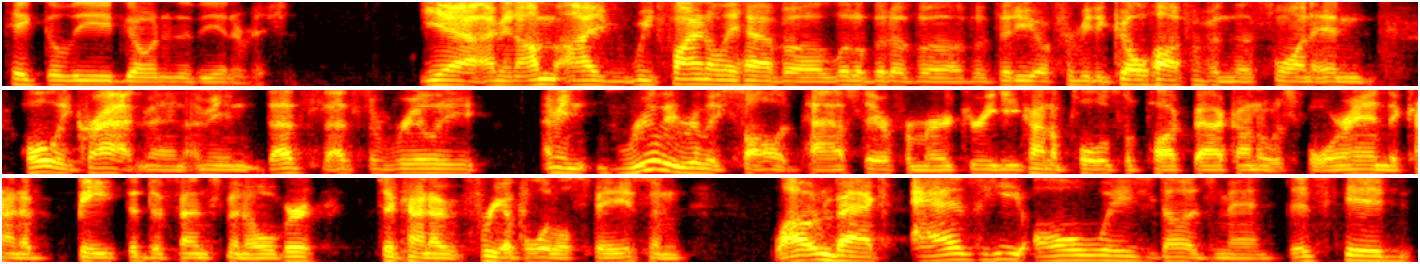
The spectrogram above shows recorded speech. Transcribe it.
take the lead going into the intermission. Yeah, I mean, I'm I we finally have a little bit of a, of a video for me to go off of in this one, and holy crap, man! I mean, that's that's a really, I mean, really really solid pass there for Mercuri. He kind of pulls the puck back onto his forehand to kind of bait the defenseman over to kind of free up a little space, and Lautenbach, as he always does, man, this kid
